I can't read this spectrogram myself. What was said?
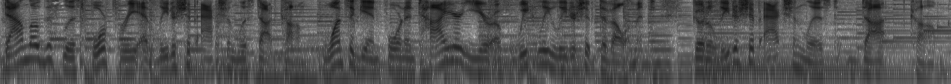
Download this list for free at leadershipactionlist.com. Once again, for an entire year of weekly leadership development, go to leadershipactionlist.com.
